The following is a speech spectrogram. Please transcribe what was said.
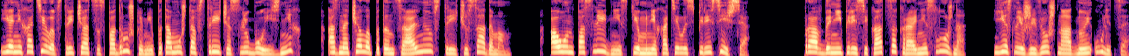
Я не хотела встречаться с подружками, потому что встреча с любой из них означала потенциальную встречу с Адамом. А он последний, с кем мне хотелось пересечься. Правда, не пересекаться крайне сложно, если живешь на одной улице.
